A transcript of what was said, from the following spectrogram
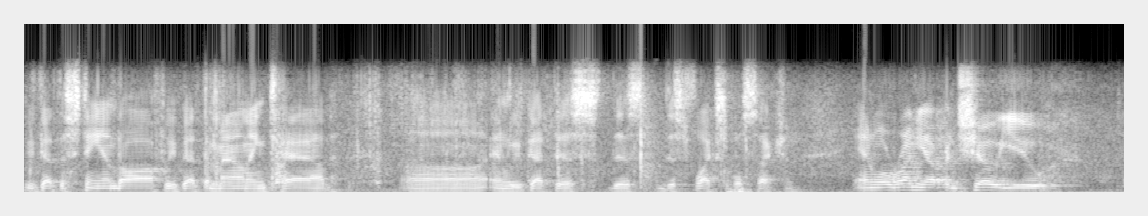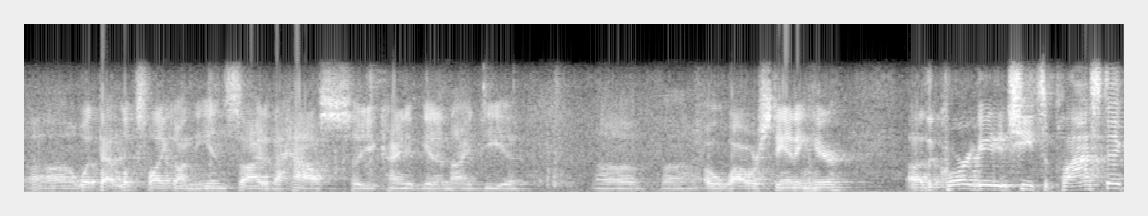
We've got the standoff, we've got the mounting tab, uh, and we've got this this this flexible section and we'll run you up and show you uh, what that looks like on the inside of the house so you kind of get an idea of, uh, oh, while we're standing here. Uh, the corrugated sheets of plastic,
